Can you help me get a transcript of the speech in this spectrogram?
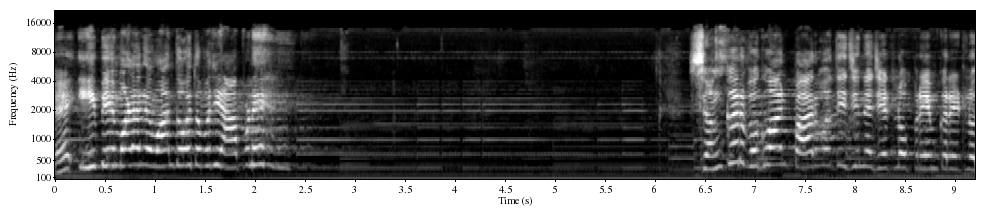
હે, ઈ બે માણાને વાંધો હોય તો પછી આપણે શંકર ભગવાન પાર્વતીજીને જેટલો પ્રેમ કરે એટલો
